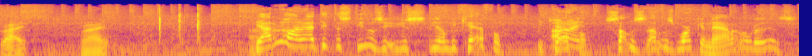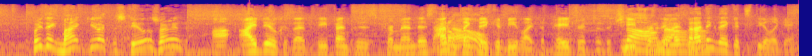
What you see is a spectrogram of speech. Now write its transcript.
Right, right. yeah, I don't know. I, I think the Steelers. You, you, you know, be careful. Be All careful. Something's something's working now. I don't know what it is. What do you think, Mike? You like the Steelers, right? Uh, I do because that defense is tremendous. I, I don't think they could beat like the Patriots or the Chiefs No, or anything, no, like, but I think they could steal a game.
